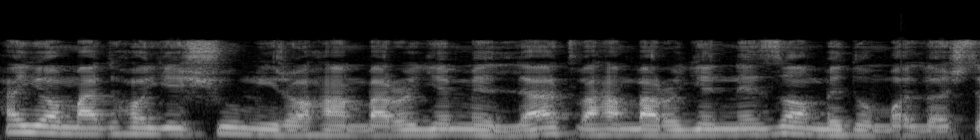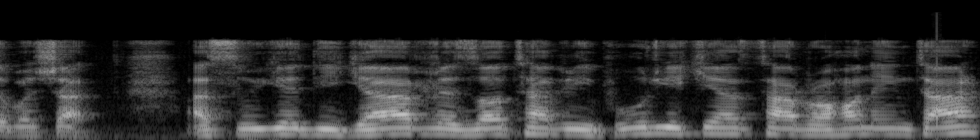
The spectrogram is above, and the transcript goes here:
پیامدهای شومی را هم برای ملت و هم برای نظام به دنبال داشته باشد. از سوی دیگر رضا تقیپور یکی از طراحان این طرح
